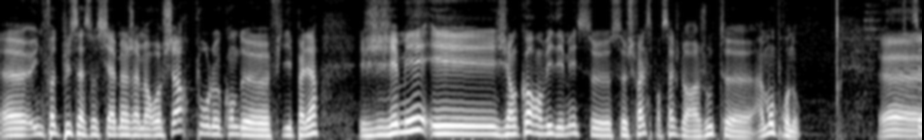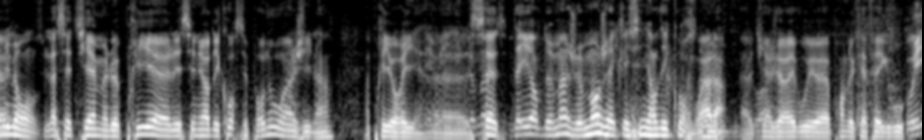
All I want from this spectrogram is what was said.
Euh, une fois de plus associé à Benjamin Rochard pour le compte de Philippe Allaire. J'aimais et j'ai encore envie d'aimer ce, ce cheval, c'est pour ça que je le rajoute euh, à mon prono. Euh, C'est le numéro 11. La septième, le prix, euh, les seigneurs des courses, c'est pour nous, hein, Gilles, hein, a priori. Eh oui, demain- 16. D'ailleurs, demain, je mange avec les seigneurs des courses. Voilà. tiens, vous euh, prendre le café avec vous. Oui.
